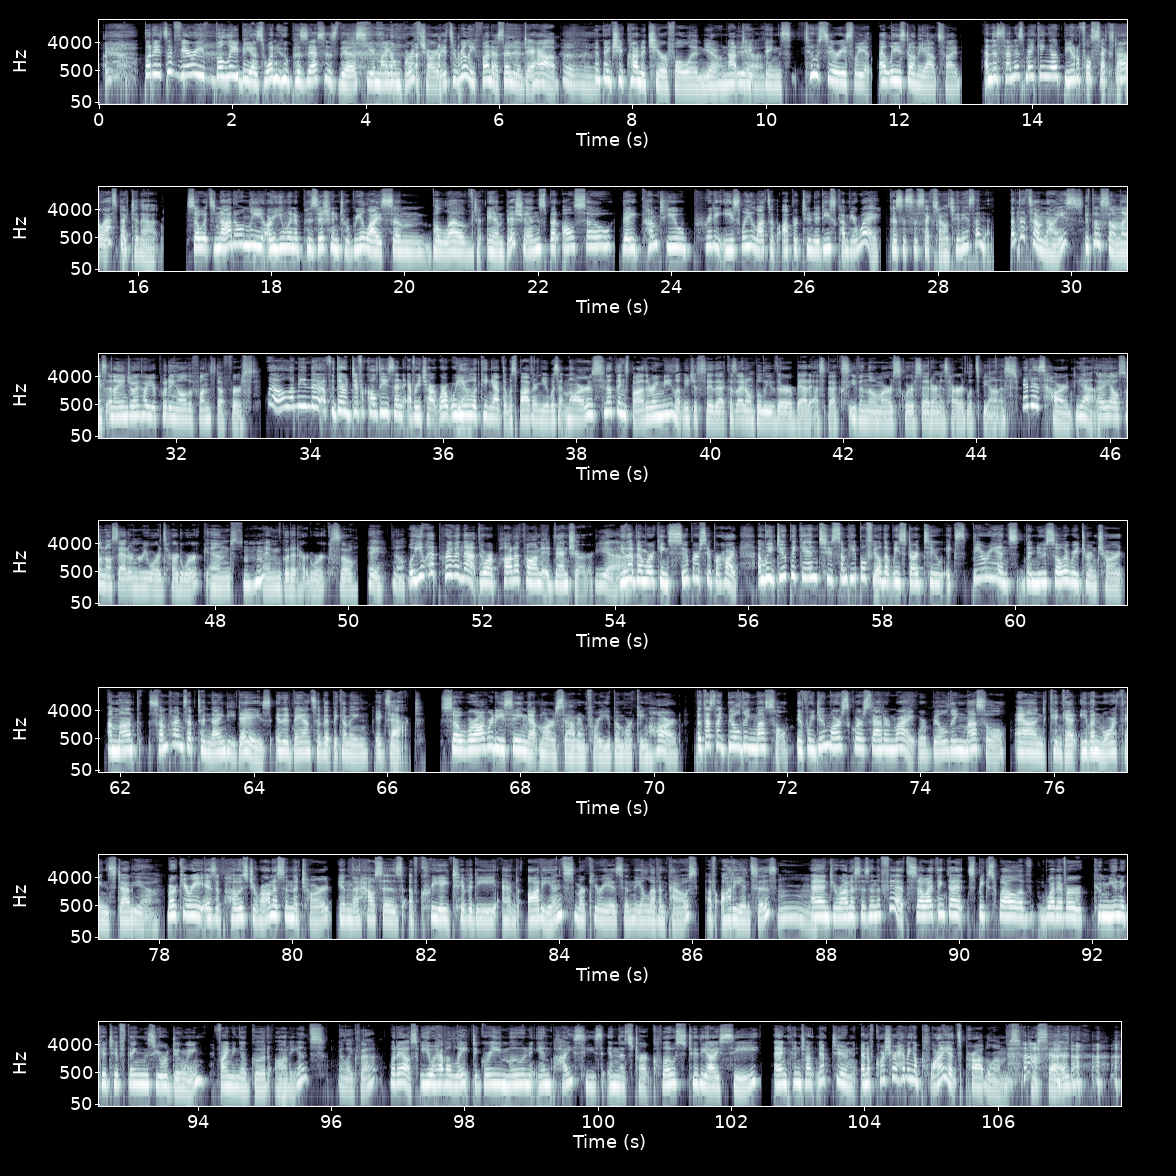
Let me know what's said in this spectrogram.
but it's a very, believe me, as one who possesses this in my own birth chart, it's a really fun ascendant to have. It makes you kind of cheerful and, you know, not Yeah. take things too seriously, at least on the outside. And the sun is making a beautiful sextile aspect to that. So it's not only are you in a position to realize some beloved ambitions, but also they come to you pretty easily. Lots of opportunities come your way because it's the sextile to the ascendant. Doesn't that sound nice? It does sound nice, and I enjoy how you're putting all the fun stuff first. Well, I mean, there, there are difficulties in every chart. What were you looking at that was bothering you? Was it Mars? Nothing's bothering me. Let me just say that because I don't believe there are bad aspects, even though Mars square Saturn is hard, let's be honest. It is hard, yeah. I also know Saturn rewards hard work, and Mhm. I'm good at hard work. So, hey, you know. Well, you have proven that through our Podathon adventure. Yeah. You have been working super, super hard. And we do begin to, some people feel that we start to experience the new solar return chart a month, sometimes up to 90 days in advance of it becoming exact. So we're already seeing that Mars Saturn for you. You've been working hard. But that's like building muscle. If we do Mars square Saturn right, we're building muscle and can get even more things done. Yeah. Mercury is opposed Uranus in the chart in the houses of creativity and audience. Mercury is in the 11th house of audiences, Mm. and Uranus is in the fifth. So I think that speaks well of whatever communicative things you're doing, finding a good audience. I like that. What else? You have a late degree moon in Pisces in this chart, close to the IC and conjunct Neptune. And of course, you're having appliance problems, you said.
